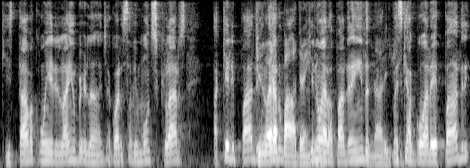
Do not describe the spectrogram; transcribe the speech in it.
que estava com ele lá em Uberlândia, agora estava em Montes Claros, aquele padre... Que não era, era um, padre ainda. Que não né? era padre ainda, mas que agora é padre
